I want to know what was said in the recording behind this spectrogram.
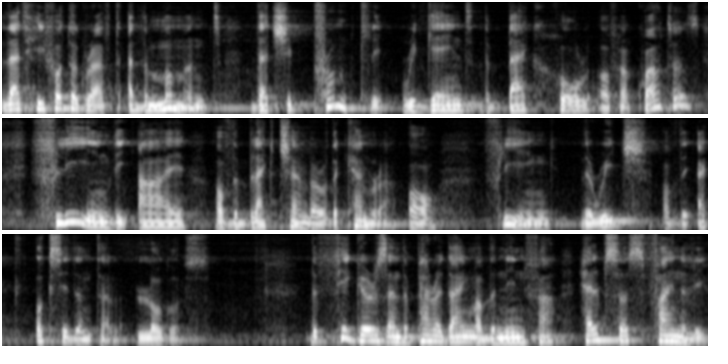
that he photographed at the moment that she promptly regained the back hall of her quarters, fleeing the eye of the black chamber of the camera, or fleeing the reach of the occidental logos. The figures and the paradigm of the ninfa helps us finally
